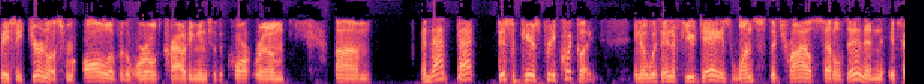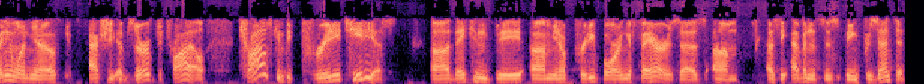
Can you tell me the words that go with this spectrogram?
basically journalists from all over the world crowding into the courtroom. Um, and that, that disappears pretty quickly. You know, within a few days, once the trial settles in, and if anyone, you know, actually observed a trial, trials can be pretty tedious. Uh, they can be, um, you know, pretty boring affairs as, um, as the evidence is being presented.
